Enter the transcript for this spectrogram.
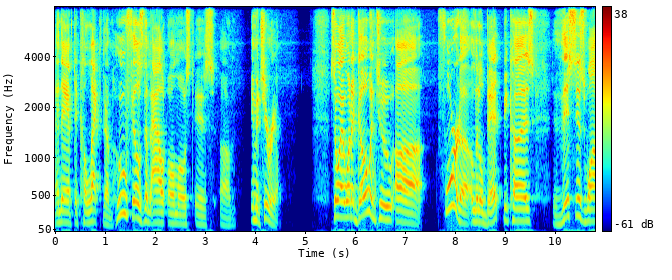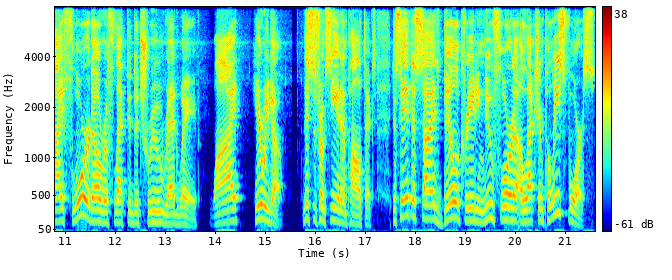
and they have to collect them. Who fills them out almost is um, immaterial. So I want to go into uh, Florida a little bit because this is why Florida reflected the true red wave. Why? Here we go. This is from CNN Politics. DeSantis signs bill creating new Florida election police force.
